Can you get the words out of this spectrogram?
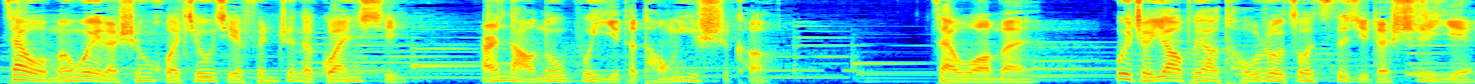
在我们为了生活纠结纷争的关系而恼怒不已的同一时刻，在我们为着要不要投入做自己的事业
